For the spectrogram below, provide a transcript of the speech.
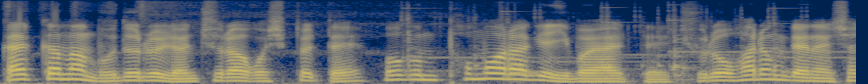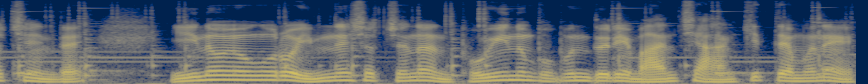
깔끔한 무드를 연출하고 싶을 때 혹은 포멀하게 입어야 할 때 주로 활용되는 셔츠인데 이노용으로 입는 셔츠는 보이는 부분들이 많지 않기 때문에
